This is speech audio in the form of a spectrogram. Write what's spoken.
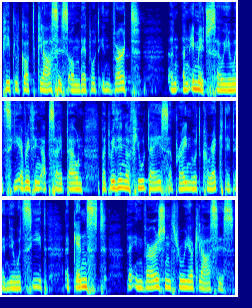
people got glasses on that would invert an, an image. So you would see everything upside down. But within a few days, a brain would correct it and you would see it against the inversion through your glasses.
